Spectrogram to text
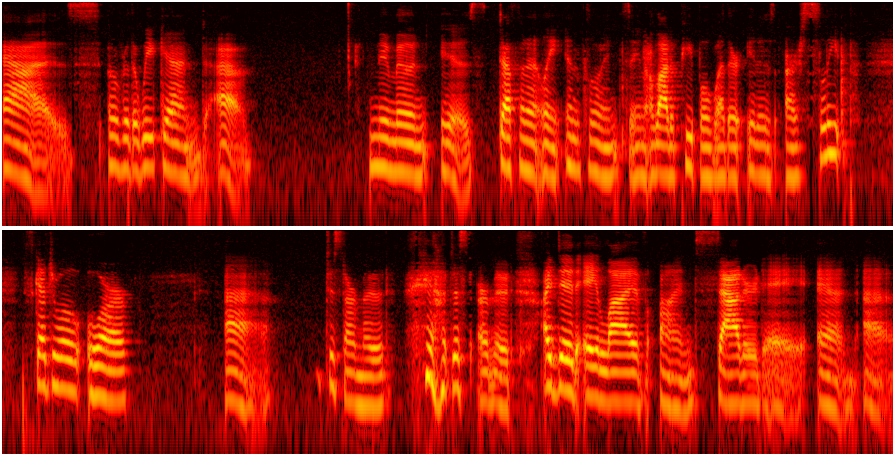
as over the weekend. Uh, new moon is definitely influencing a lot of people, whether it is our sleep schedule or uh, just our mood. yeah, just our mood. I did a live on Saturday, and uh,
